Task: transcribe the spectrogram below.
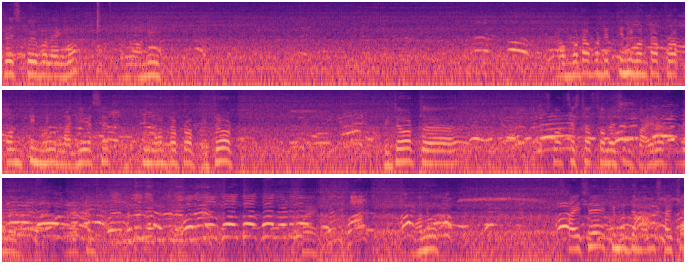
প্ৰেছ কৰিব লাগিব। আৰু আমি মোটামুটি তিনি ঘণ্টাৰ পৰা কণ্টিনিউ লাগি আছে। তিনি ঘণ্টাৰ পৰা ভিতৰত ভিতৰত চোৱাৰ চেষ্টা চলাইছিল। বাহিৰত মানে মানুহ চাইছে ইতিমধ্যে মানুহ চাইছে।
